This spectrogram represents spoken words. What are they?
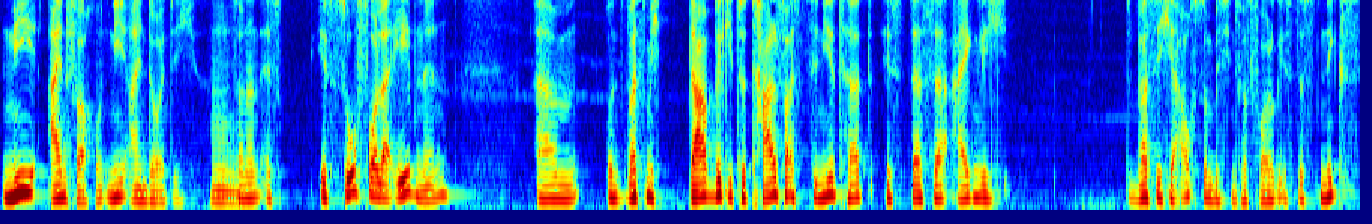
nie einfach und nie eindeutig, sondern es ist so voller Ebenen. Ähm, und was mich da wirklich total fasziniert hat, ist, dass er eigentlich, was ich ja auch so ein bisschen verfolge, ist, dass nix,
